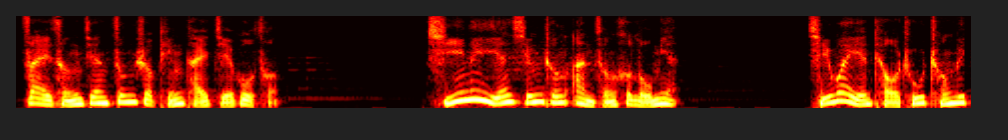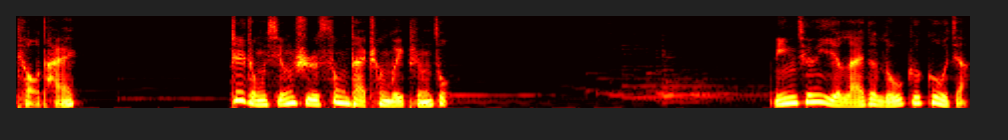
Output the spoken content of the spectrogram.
在层间增设平台结构层，其内沿形成暗层和楼面，其外沿挑出成为挑台。这种形式，宋代称为平座。明清以来的楼阁构架，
